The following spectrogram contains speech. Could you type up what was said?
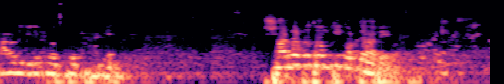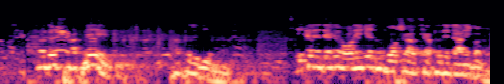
পালনে যদি প্রস্তুত থাকেন, সর্বপ্রথম কি করতে হবে? আপনাদের সাথে হাততালি দিয়ে। এখানে দেখেন অনেকে এখন বসা আছে আপনাদের ডানে বামে।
